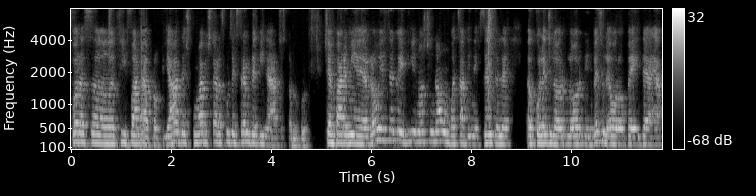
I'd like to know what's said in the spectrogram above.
fără să fii foarte apropiat, deci cumva Bicicleta a răspuns extrem de bine a acestor lucruri. Ce îmi pare mie rău este că edilii noștri n-au învățat din exemplele uh, colegilor lor din vestul Europei de a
